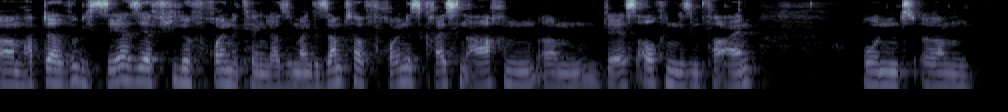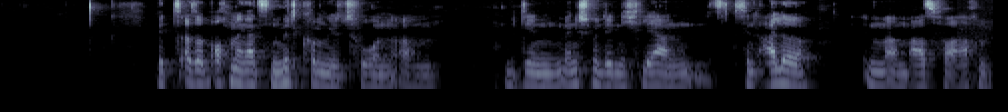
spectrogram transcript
ähm, habe da wirklich sehr, sehr viele Freunde kennengelernt. Also mein gesamter Freundeskreis in Aachen, ähm, der ist auch in diesem Verein. Und ähm, mit, also auch meine ganzen Mitkommilitonen, ähm, mit den Menschen, mit denen ich lerne, sind alle im am ASV Aachen.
